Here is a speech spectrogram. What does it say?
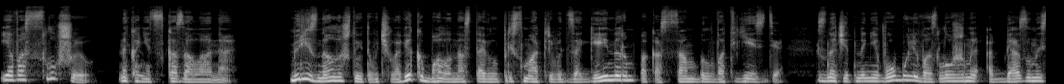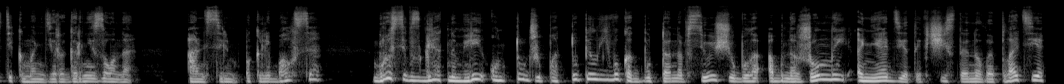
я вас слушаю», — наконец сказала она. Мюри знала, что этого человека Балан оставил присматривать за Гейнером, пока сам был в отъезде. Значит, на него были возложены обязанности командира гарнизона. Ансельм поколебался. Бросив взгляд на Мюри, он тут же потупил его, как будто она все еще была обнаженной, а не одетой в чистое новое платье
